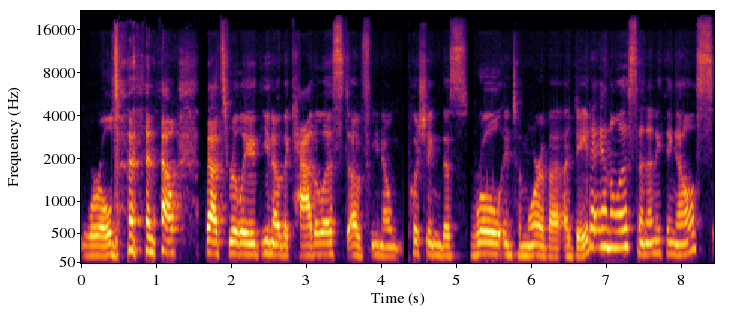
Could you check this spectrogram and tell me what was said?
world and how that's really you know the catalyst of you know pushing this role into more of a, a data analyst than anything else.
